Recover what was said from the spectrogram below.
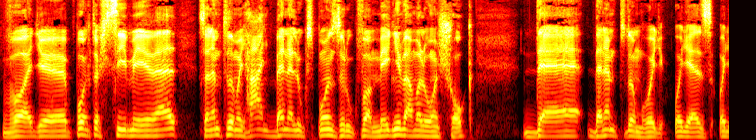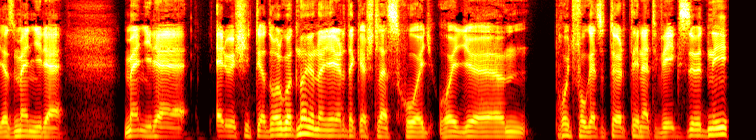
vagy pontos címével, szóval nem tudom, hogy hány Benelux szponzoruk van, még nyilvánvalóan sok, de, de nem tudom, hogy, hogy, ez, hogy ez mennyire, mennyire erősíti a dolgot. Nagyon-nagyon érdekes lesz, hogy, hogy hogy fog ez a történet végződni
